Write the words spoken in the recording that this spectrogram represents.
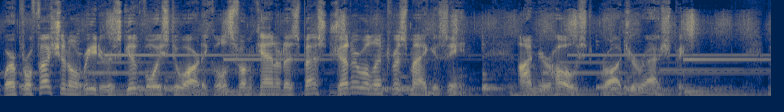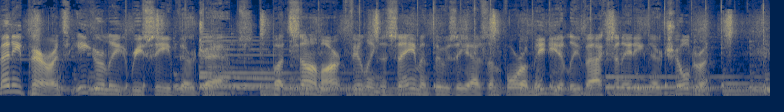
where professional readers give voice to articles from Canada's best general interest magazine. I'm your host, Roger Ashby. Many parents eagerly receive their jabs, but some aren't feeling the same enthusiasm for immediately vaccinating their children.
